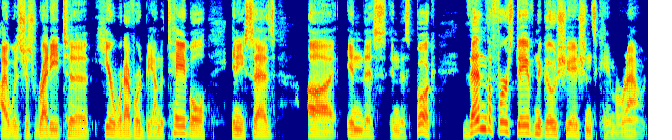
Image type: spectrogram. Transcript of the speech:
I was just ready to hear whatever would be on the table. And he says, uh, in this in this book, then the first day of negotiations came around.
